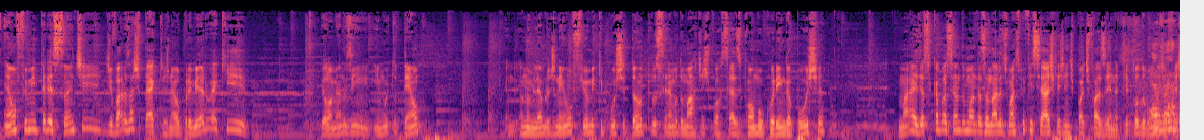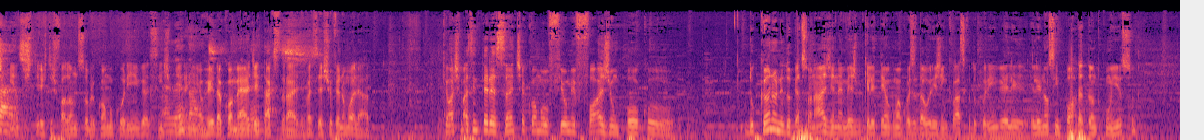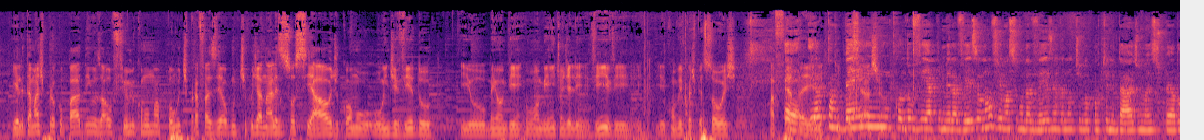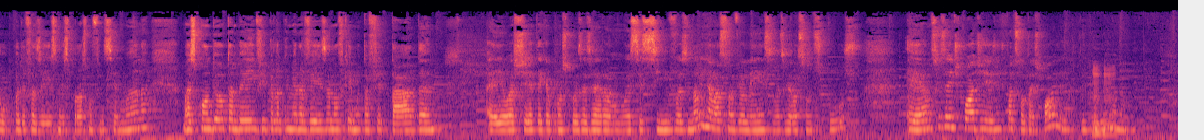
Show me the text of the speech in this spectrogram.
é um filme interessante de vários aspectos, né? O primeiro é que, pelo menos em, em muito tempo, eu não me lembro de nenhum filme que puxe tanto do cinema do Martin Scorsese como o Coringa puxa. Mas essa acaba sendo uma das análises mais superficiais que a gente pode fazer, né? Porque todo mundo é já fez 500 textos falando sobre como o Coringa se é inspira é em O Rei da Comédia é e Taxi Driver. Vai ser chovendo molhado. O que eu acho mais interessante é como o filme foge um pouco do cânone do personagem, né? Mesmo que ele tenha alguma coisa da origem clássica do Coringa, ele, ele não se importa tanto com isso e ele está mais preocupado em usar o filme como uma ponte para fazer algum tipo de análise social de como o indivíduo e o meio ambiente, o ambiente onde ele vive e, convive com as pessoas afeta é, ele. Eu também, que quando vi a primeira vez, eu não vi uma segunda vez, ainda não tive oportunidade, mas espero poder fazer isso nesse próximo fim de semana. Mas quando eu também vi pela primeira vez, eu não fiquei muito afetada. É, eu achei até que algumas coisas eram excessivas, não em relação à violência, mas em relação ao discurso. É, não sei se a gente pode. A gente pode soltar spoiler? Tem problema uhum. não?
